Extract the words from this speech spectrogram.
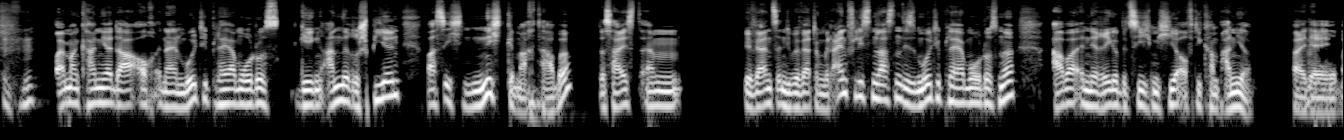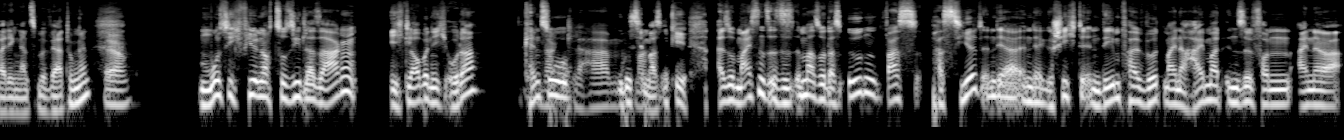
Mhm. Weil man kann ja da auch in einen Multiplayer-Modus gegen andere spielen, was ich nicht gemacht habe. Das heißt, ähm, wir werden es in die Bewertung mit einfließen lassen, diesen Multiplayer-Modus, ne? Aber in der Regel beziehe ich mich hier auf die Kampagne bei, Mhm. der, bei den ganzen Bewertungen. Ja. Muss ich viel noch zu Siedler sagen? Ich glaube nicht, oder? Kennst Na du klar, ein bisschen was. Okay, also meistens ist es immer so, dass irgendwas passiert in der, in der Geschichte. In dem Fall wird meine Heimatinsel von einer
